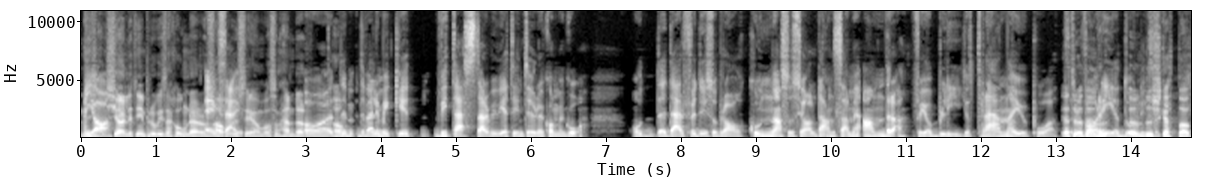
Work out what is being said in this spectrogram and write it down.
Vi Ja. kör lite improvisation där och så får vi se om vad som händer. Och det, det är väldigt mycket, vi testar, vi vet inte hur det kommer gå. Och det är därför det är så bra att kunna socialdansa med andra. För jag blir, jag tränar ju på att, Jag tror att det vara är en redo. Liksom. underskattad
